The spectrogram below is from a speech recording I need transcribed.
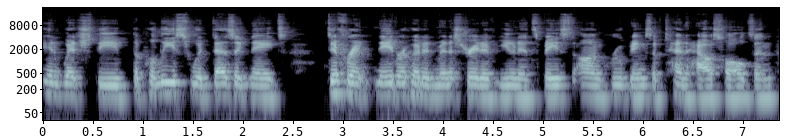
in which the the police would designate different neighborhood administrative units based on groupings of 10 households and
